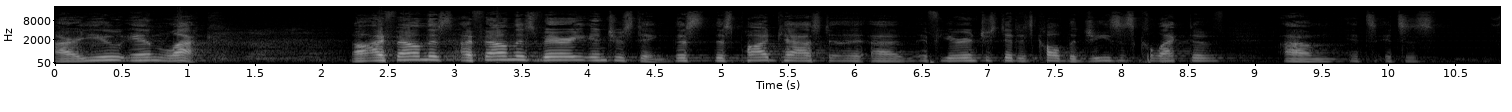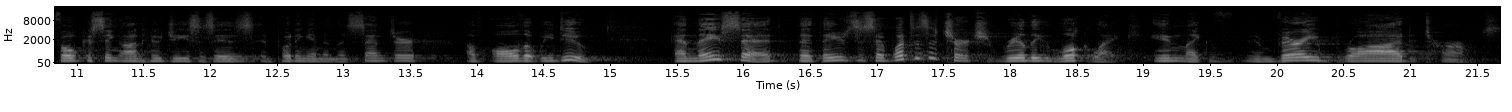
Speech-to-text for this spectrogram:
are you in luck? Uh, I found this. I found this very interesting. This this podcast, uh, uh, if you're interested, it's called the Jesus Collective. Um, it's it's focusing on who Jesus is and putting him in the center of all that we do. And they said that they just said, what does a church really look like in like in very broad terms?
